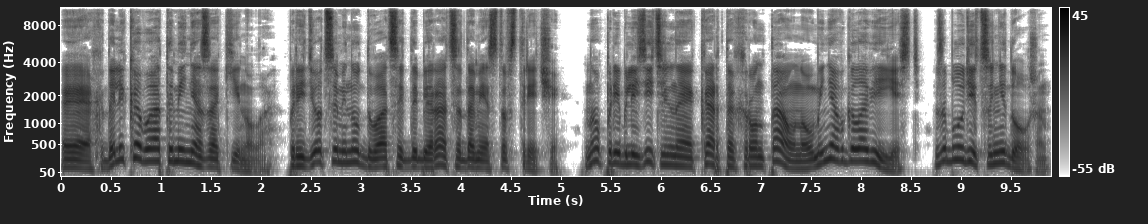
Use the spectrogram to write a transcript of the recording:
Эх, далековато меня закинуло. Придется минут 20 добираться до места встречи. Но приблизительная карта Хронтауна у меня в голове есть, заблудиться не должен.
